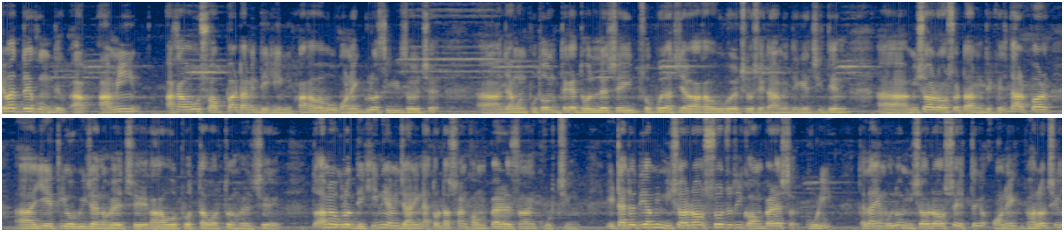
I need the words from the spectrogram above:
এবার দেখুন আমি কাকাবাবু সব পার্ট আমি দেখিনি। কাকাবাবু অনেকগুলো সিরিজ হয়েছে। যেমন প্রথম থেকে ধরলে সেই সব্যসাচী যাবে কাকাবাবু হয়েছিল সেটা আমি দেখেছি। দেন মিশর রহস্যটা আমি দেখেছি। তারপর ইয়েতি অভিযান হয়েছে, কাকাবাবুর প্রত্যাবর্তন হয়েছে। তো আমি ওগুলো দেখিনি, আমি জানি না। তো ওটার সঙ্গে কম্প্যারিজন আমি করছি এটা যদি আমি মিশর রহস্য যদি কম্প্যারিজন করি তাহলে আমি বলব মিশর রহস্য এর থেকে অনেক ভালো ছিল,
